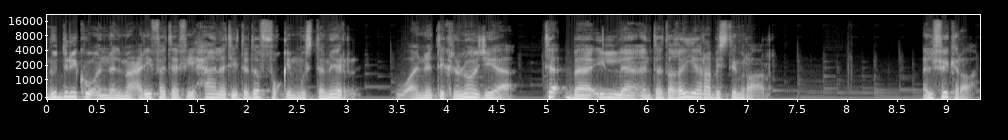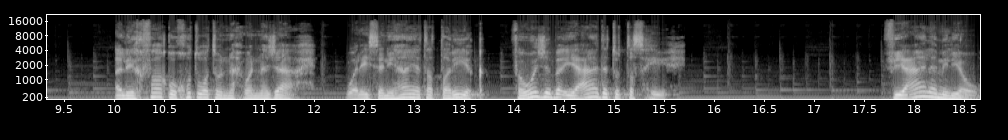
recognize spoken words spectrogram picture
ندرك أن المعرفة في حالة تدفق مستمر وأن التكنولوجيا تأبى إلا أن تتغير باستمرار. الفكرة. الإخفاق خطوة نحو النجاح وليس نهاية الطريق فوجب إعادة التصحيح. في عالم اليوم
